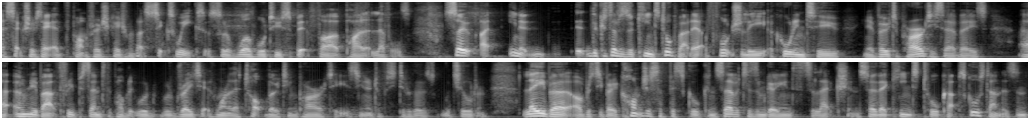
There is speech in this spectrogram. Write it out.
a Secretary of State at the Department for Education was about six weeks at sort of World War II Spitfire pilot levels. So, you know, the Conservatives are keen to talk about it. Unfortunately, according to you know, voter priority surveys, uh, only about 3% of the public would, would rate it as one of their top voting priorities, you know, obviously typical with children. Labour obviously very conscious of fiscal conservatism going into this election, so they're keen to talk up school standards. And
